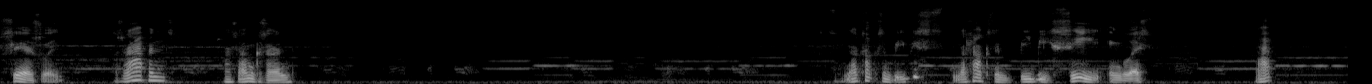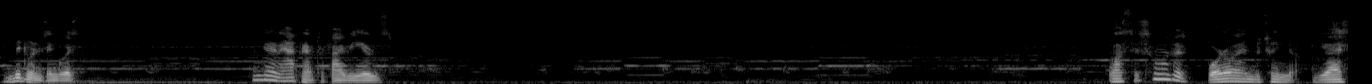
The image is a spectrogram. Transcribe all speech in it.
Seriously. That's what happens. As far as I'm concerned. Not talking BBC, not talking BBC English. Not Midlands English. What's gonna happen after five years? Plus, this one was borderline between US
